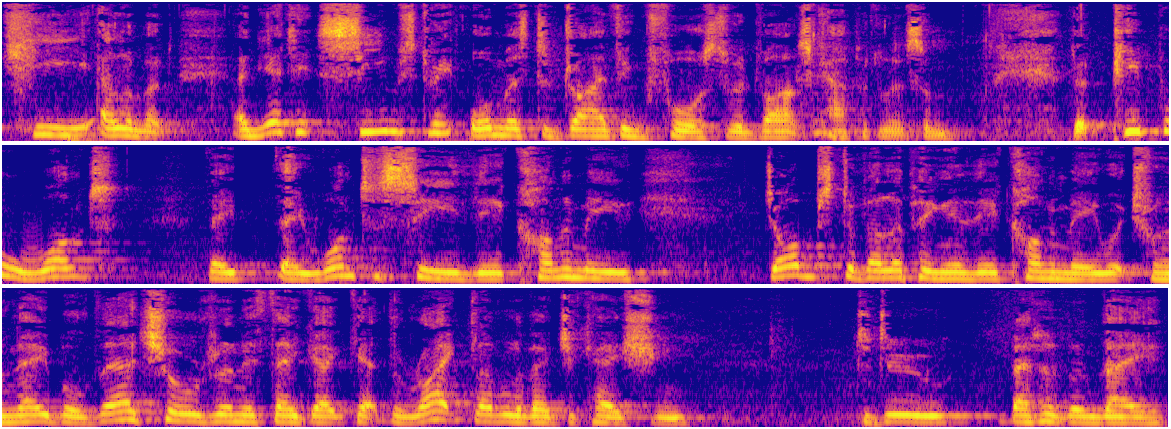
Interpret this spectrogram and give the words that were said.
key element. And yet it seems to be almost a driving force of advanced capitalism. That people want, they, they want to see the economy, jobs developing in the economy which will enable their children, if they get, get the right level of education, to do better than they,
